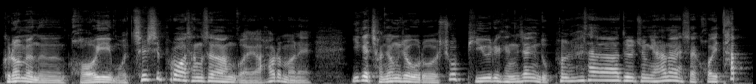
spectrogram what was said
그러면은 거의 뭐 70%가 상승한 거예요. 하루 만에. 이게 전형적으로 쇼 비율이 굉장히 높은 회사들 중에 하나였어요. 거의 탑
